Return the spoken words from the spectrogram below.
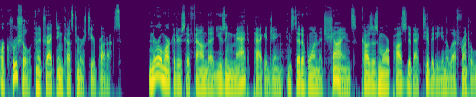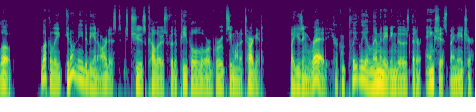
are crucial in attracting customers to your products. Neuromarketers have found that using matte packaging instead of one that shines causes more positive activity in the left frontal lobe. Luckily, you don't need to be an artist to choose colors for the people or groups you want to target. By using red, you're completely eliminating those that are anxious by nature.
